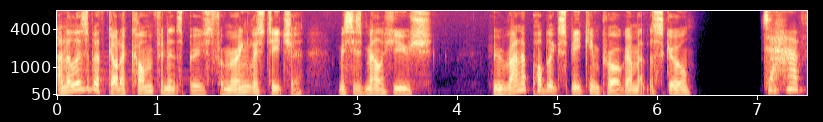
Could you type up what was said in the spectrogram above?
And Elizabeth got a confidence boost from her English teacher, Mrs. Mel who ran a public speaking program at the school. To have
